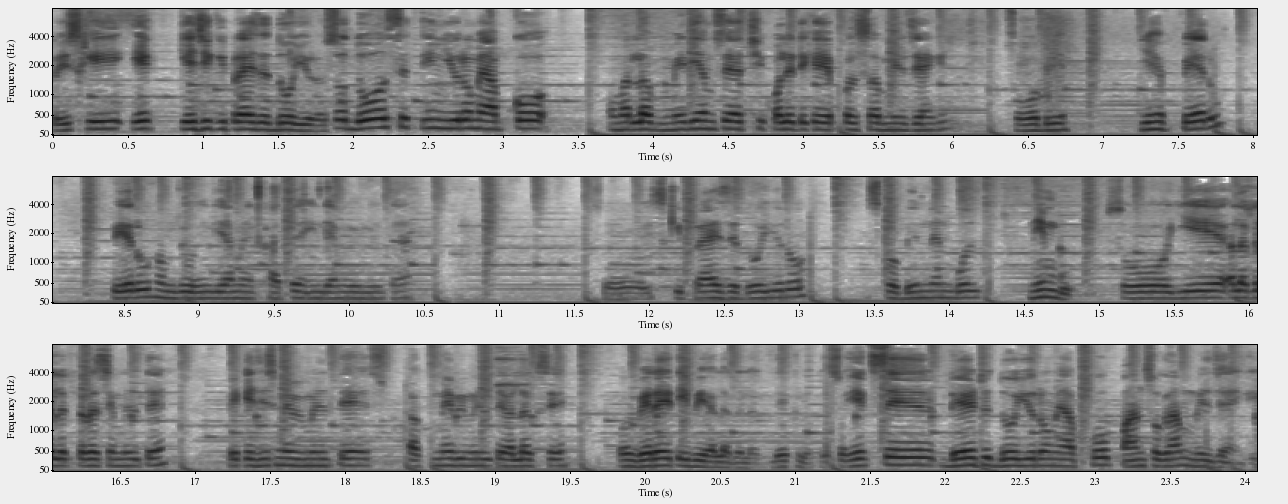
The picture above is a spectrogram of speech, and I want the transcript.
तो इसकी एक के की प्राइस है दो यूरो सो दो से तीन यूरो में आपको मतलब मीडियम से अच्छी क्वालिटी के एप्पल सब मिल जाएँगे। सो वो भी है। ये है पेरू पेरू हम जो इंडिया में खाते हैं इंडिया में भी मिलता है। सो इसकी प्राइस है दो यूरो इसको बिनन बोलते नींबू सो ये अलग अलग तरह से मिलते हैं। पैकेजेस में भी मिलते हैं स्टक में भी मिलते हैं अलग से। और वेराइटी भी अलग अलग देख लो। सो एक से डेढ़ दो यूरो में आपको 500 ग्राम मिल जाएँगे।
